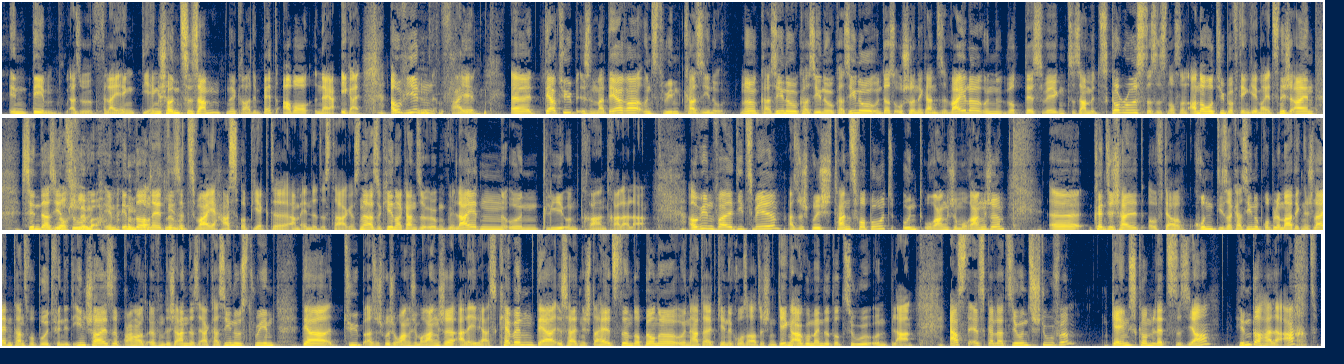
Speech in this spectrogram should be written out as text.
in dem, also vielleicht hängen, die hängen schon zusammen, ne, gerade im Bett, aber naja, egal. Auf jeden Fall. Äh, der Typ ist in Madeira und streamt Casino. Ne, Casino, Casino, Casino und das auch schon eine ganze Weile und wird deswegen zusammen mit Scorus, das ist noch so ein anderer Typ, auf den gehen wir jetzt nicht ein, sind das Noch jetzt so schlimmer. im Noch Internet diese zwei Hassobjekte am Ende des Tages. Ne? Also keiner kann sie irgendwie leiden und Pli und Tran, tralala. Auf jeden Fall die zwei, also sprich Tanzverbot und Orange Morange, äh, können sich halt auf der Grund dieser Casino-Problematik nicht leiden. Tanzverbot findet ihn scheiße, prangert öffentlich an, dass er Casino streamt. Der Typ, also sprich Orange Morange, alias Kevin, der ist halt nicht der hellste in der Birne und hat halt keine großartigen Gegenargumente dazu und bla. Erste Eskalationsstufe, Gamescom letztes Jahr, Hinterhalle 8,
